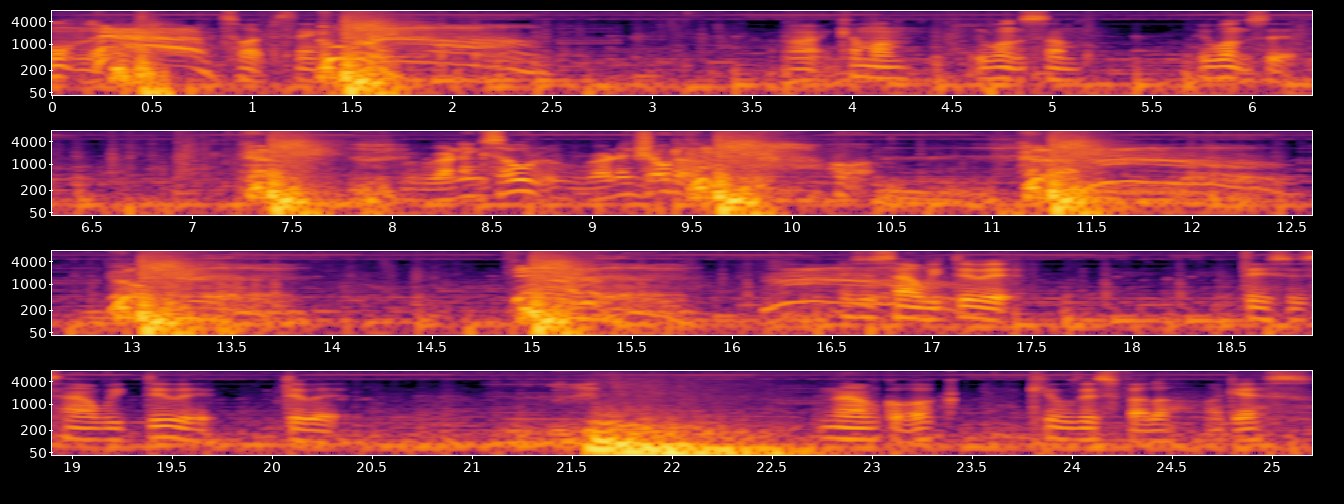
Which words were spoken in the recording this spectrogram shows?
Gauntlet type thing. Alright, come on. We wants some. Who wants it? running shoulder, running shoulder. This is how we do it. This is how we do it. Do it. Now I've got to kill this fella, I guess.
